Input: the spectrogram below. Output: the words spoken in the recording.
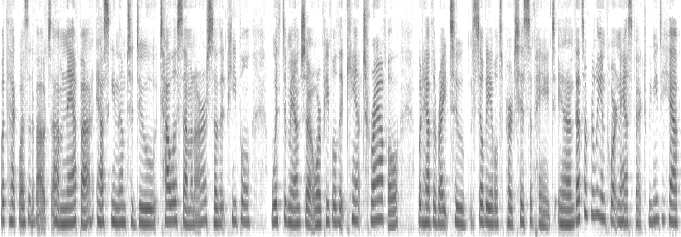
what the heck was it about um, NAPA asking them to do teleseminars so that people with dementia or people that can't travel would have the right to still be able to participate. And that's a really important aspect. We need to have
